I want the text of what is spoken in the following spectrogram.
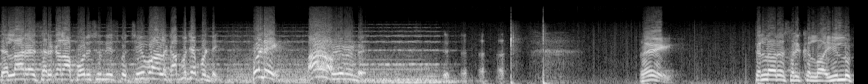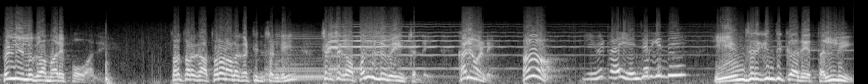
తెల్లారే సరికలా పోలీసులు తీసుకొచ్చి వాళ్ళకి అప్పు చెప్పండి. పోండి. రేయ్ తెల్లారే సరికల్లా ఇల్లు పెళ్ళి ఇల్లుగా మారిపోవాలి. త్వర త్వరగా తోరణాలు కట్టించండి చక్కగా పనులు వేయించండి. కనివ్వండి. ఆ, ఏమిట్రా ఏం జరిగింది? ఏం జరిగింది కాదే తల్లి?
